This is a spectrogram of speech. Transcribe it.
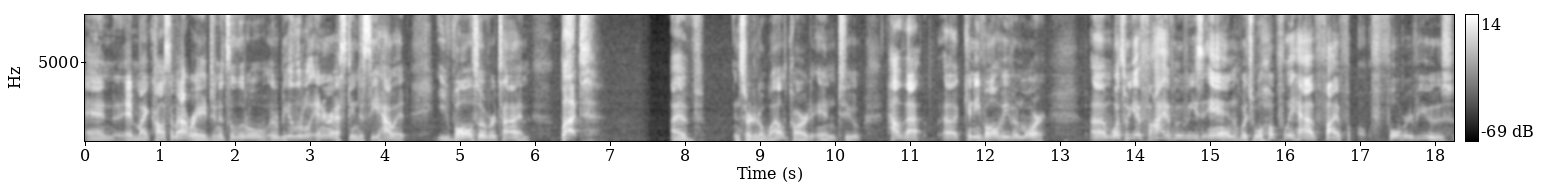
and it might cause some outrage, and it's a little it'll be a little interesting to see how it evolves over time, but I've inserted a wild card into how that uh, can evolve even more. Um, once we get five movies in, which we'll hopefully have five full reviews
